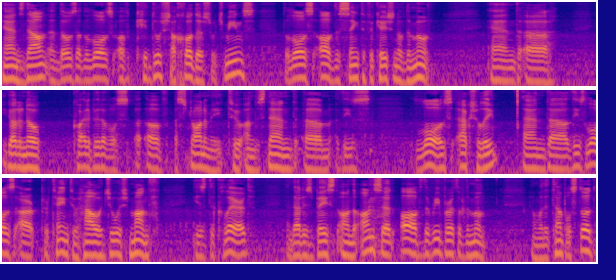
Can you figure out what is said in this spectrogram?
hands down, and those are the laws of Kiddush HaChodesh, which means the laws of the sanctification of the moon. And uh, you got to know quite a bit of, of astronomy to understand um, these laws, actually. And uh, these laws are pertain to how a Jewish month is declared and that is based on the onset of the rebirth of the moon. And when the temple stood,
